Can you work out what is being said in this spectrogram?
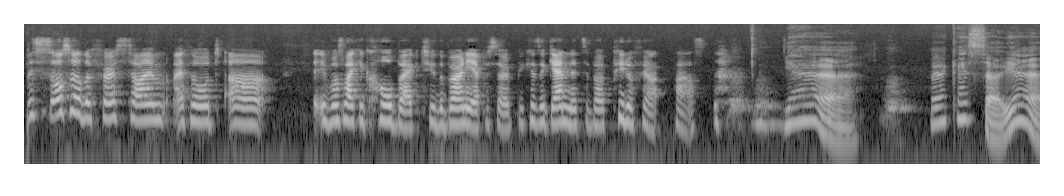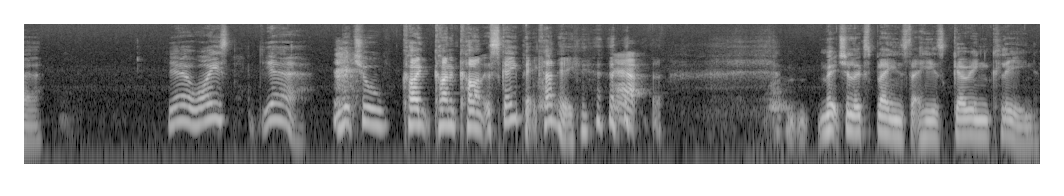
This is also the first time I thought uh, it was like a callback to the Bernie episode because again it's about pedophiles. Yeah, I guess so. Yeah, yeah. Why is yeah? Mitchell kind kind of can't escape it, can he? yeah. Mitchell explains that he is going clean,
